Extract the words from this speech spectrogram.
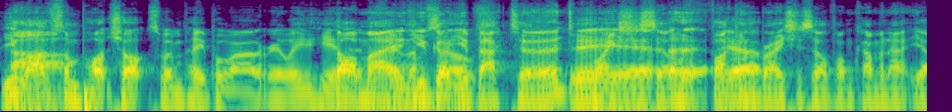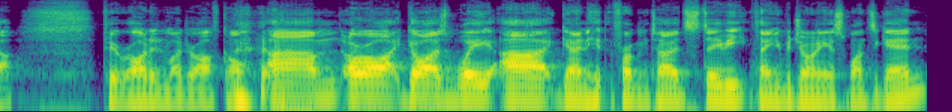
you love some pot shots when people aren't really here. Oh, mate, if you've got your back turned, Yeah, brace yeah. yourself. Fucking Yeah. brace yourself. I'm coming at you. Fit right into my draft comp. um, all right, guys, we are going to hit the frog and toad. Stevie, thank you for joining us once again.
